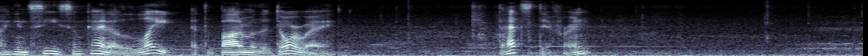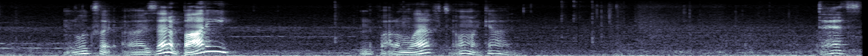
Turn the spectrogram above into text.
I can see some kind of light at the bottom of the doorway. That's different. It looks like... Uh, is that a body? In the bottom left? Oh my god. That's...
